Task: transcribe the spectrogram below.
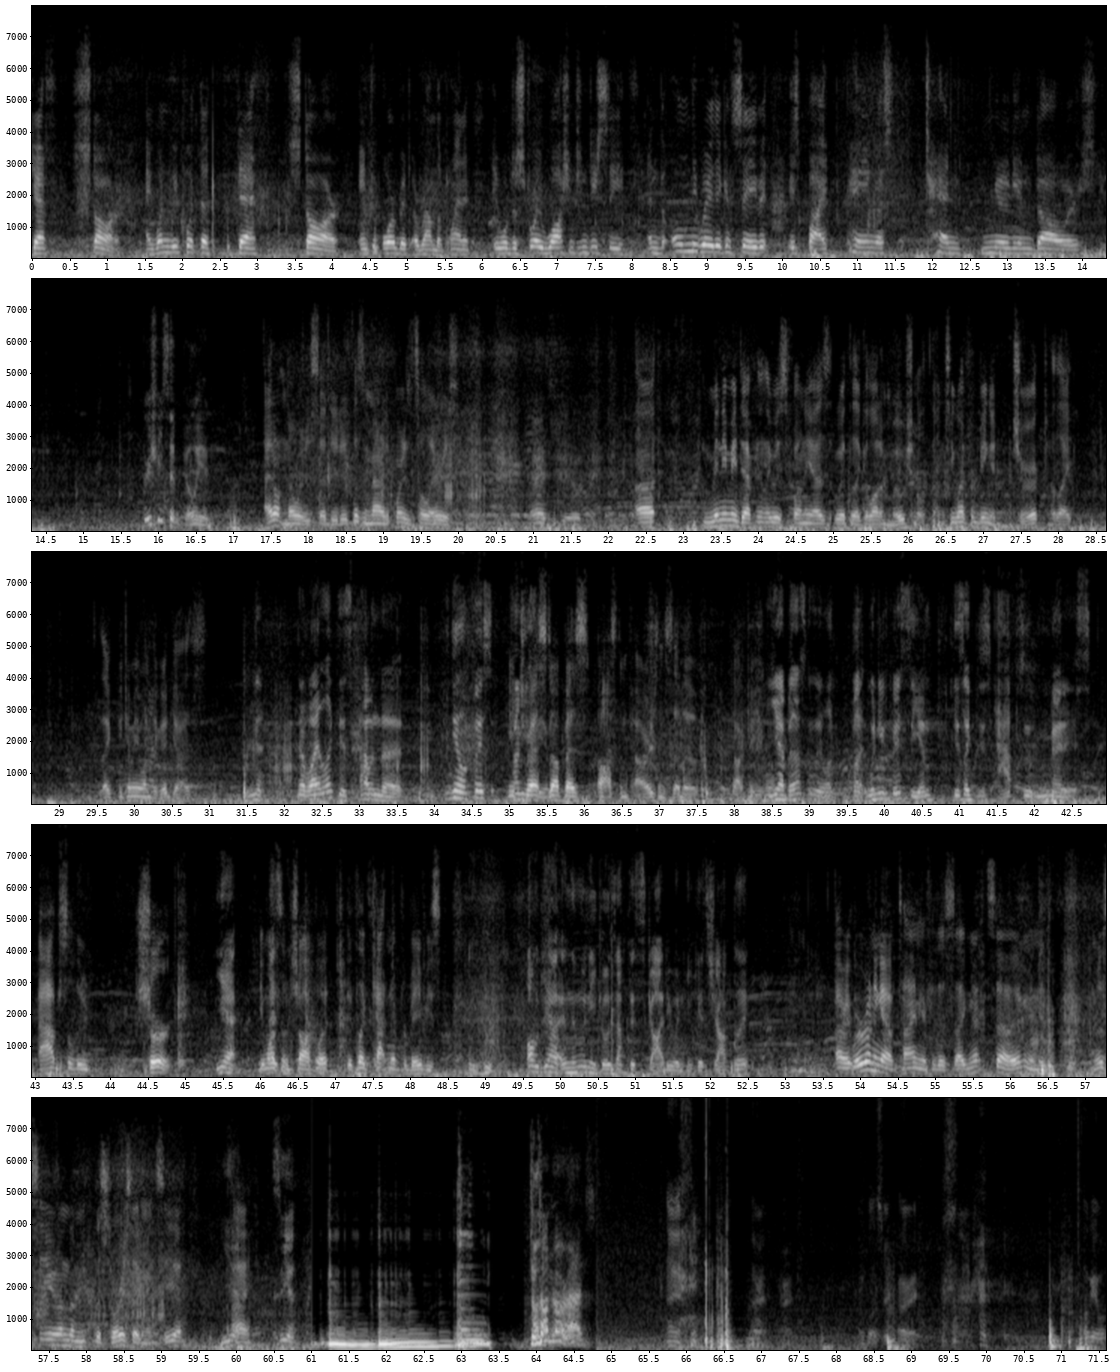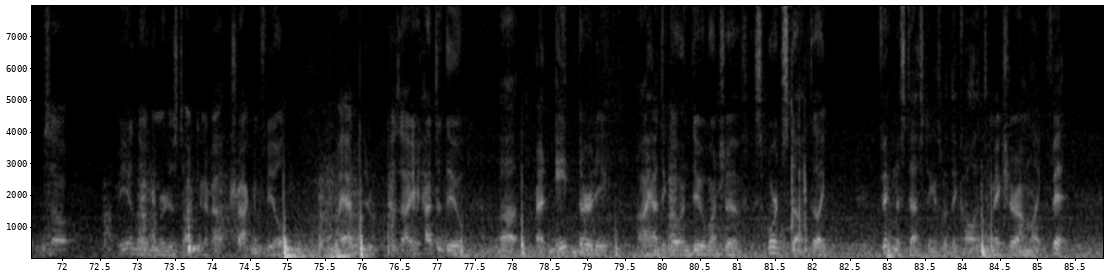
Death Star, and when we put the Death Star into orbit around the planet, it will destroy Washington D.C. And the only way they can save it is by paying us ten million dollars. Pretty sure he said billion. I don't know what he said, dude. It doesn't matter. The point is, it's hilarious. That's true. Uh, Mini Me definitely was funny as with like a lot of emotional things. He went from being a jerk to like, like becoming one of the good guys. No, no, what I like is how in the, you know, first He time you see dressed up as Austin Powers instead of Doctor Evil. Yeah, but that's because they look. But when you first see him, he's like this absolute menace. absolute jerk. Yeah. You want some chocolate? It's like catnip for babies. oh yeah, and then when he goes after Scotty when he gets chocolate. All right, we're running out of time here for this segment, so I mean, we'll see you on the the story segment. See ya. Yeah. Bye. See ya. Dunderheads. all right, all right. Come closer. All right. Okay, well, so me and Logan were just talking about track and field. I had to do because I had to do uh, at 8:30. I had to go and do a bunch of sports stuff to like fitness testing is what they call it to make sure I'm like fit.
